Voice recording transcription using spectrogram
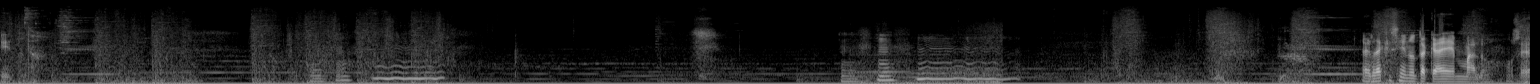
Esta. La verdad es que se nota que es malo, o sea.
